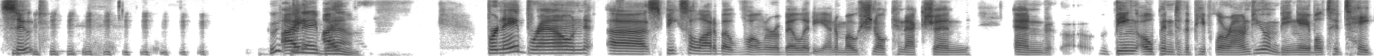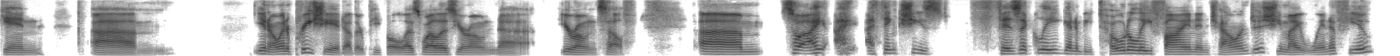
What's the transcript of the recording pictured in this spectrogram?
suit. Who's Brene I- Brown? Brene Brown uh, speaks a lot about vulnerability and emotional connection and uh, being open to the people around you and being able to take in, um, you know, and appreciate other people as well as your own uh, your own self. Um, so I, I I think she's physically going to be totally fine in challenges. She might win a few,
